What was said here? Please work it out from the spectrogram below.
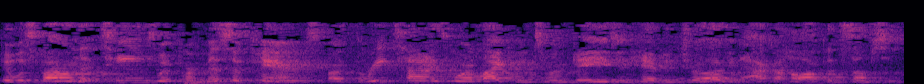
it was found that teens with permissive parents are three times more likely to engage in heavy drug and alcohol consumption.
